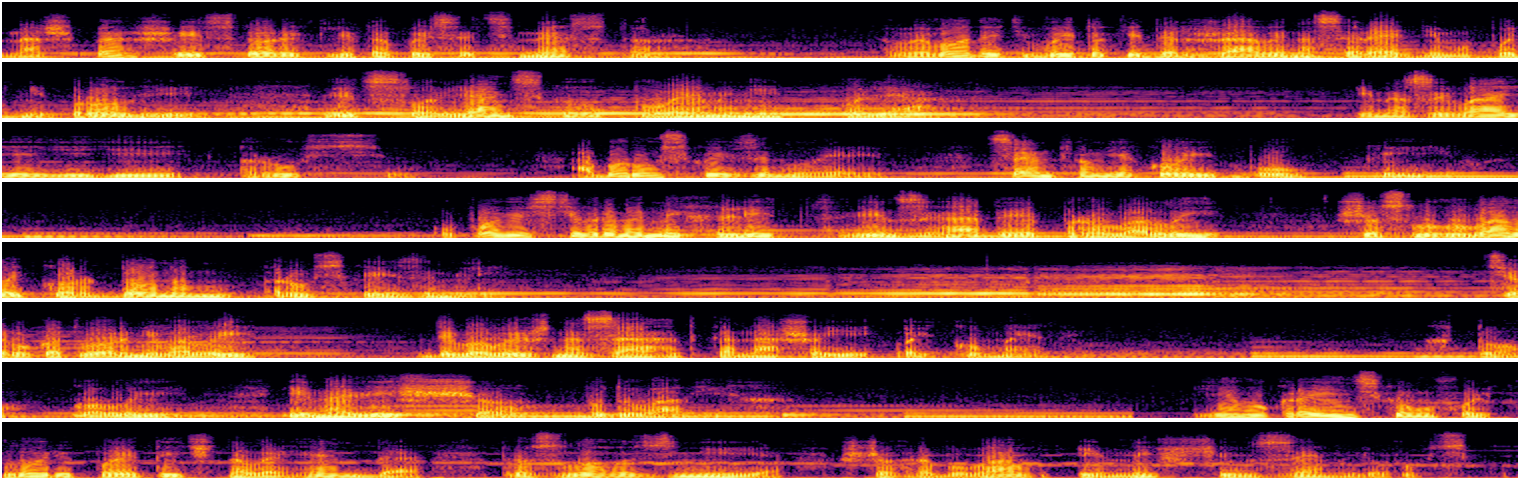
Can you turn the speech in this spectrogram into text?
Наш перший історик-літописець Нестор виводить витоки держави на середньому Подніпров'ї від слов'янського племені полян і називає її Руссю або Руською землею, центром якої був Київ. У повісті временних літ він згадує про вали, що слугували кордоном руської землі. Ці рукотворні вали дивовижна загадка нашої ойкумени. Хто, коли і навіщо будував їх? Є в українському фольклорі поетична легенда про злого Змія, що грабував і нищив землю руську.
